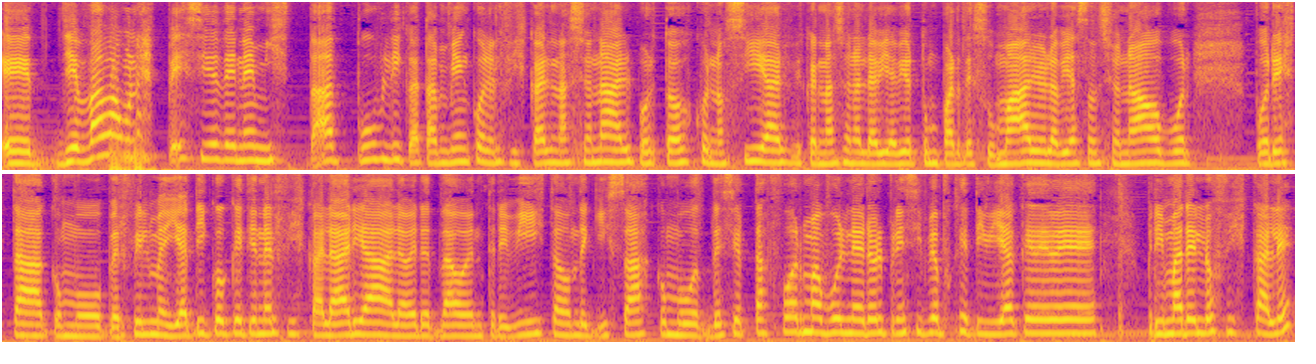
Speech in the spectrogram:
eh, llevaba una especie de enemistad pública también con el fiscal nacional, por todos conocía, el fiscal nacional le había abierto un par de sumarios, lo había sancionado por, por esta como perfil mediático que tiene el fiscal Arias al haber dado entrevistas, donde quizás como de cierta forma vulneró el principio de objetividad que debe primar en los fiscales,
